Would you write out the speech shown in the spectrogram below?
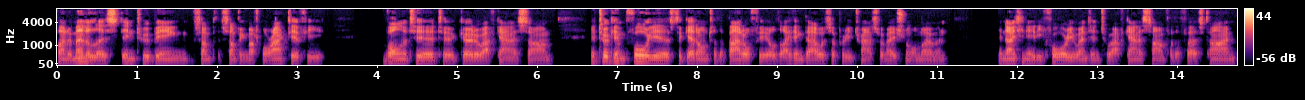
fundamentalist into being some, something much more active. He volunteered to go to Afghanistan. It took him four years to get onto the battlefield. I think that was a pretty transformational moment. In 1984, he went into Afghanistan for the first time.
